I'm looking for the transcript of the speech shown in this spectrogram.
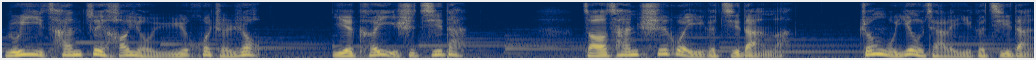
如一餐最好有鱼或者肉，也可以是鸡蛋。早餐吃过一个鸡蛋了，中午又加了一个鸡蛋，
